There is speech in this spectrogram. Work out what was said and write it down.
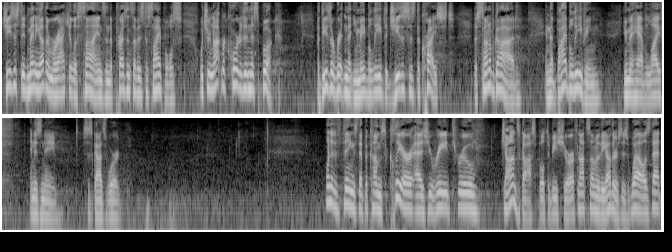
Jesus did many other miraculous signs in the presence of his disciples, which are not recorded in this book. But these are written that you may believe that Jesus is the Christ, the Son of God, and that by believing you may have life in his name. This is God's word. One of the things that becomes clear as you read through John's gospel, to be sure, if not some of the others as well, is that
